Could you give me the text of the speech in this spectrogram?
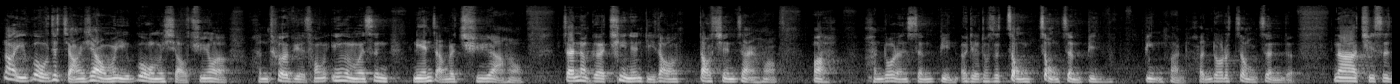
那有个我就讲一下，我们有个我们小区哦很特别，从因为我们是年长的区啊哈，在那个去年底到到现在哈。哇，很多人生病，而且都是重重症病。病患很多的重症的，那其实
